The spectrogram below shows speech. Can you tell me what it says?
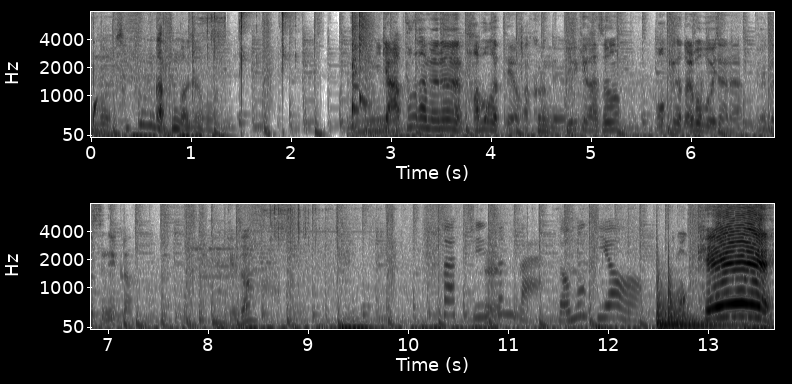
뭐 소품 같은 거죠. 뭐. 이게 앞으로 가면은 바보 같아요 아 그렇네요. 이렇게 가서 어깨가 넓어 보이잖아요 펴졌으니까 이렇게 해서 진순과 너무 귀여워. 오케이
